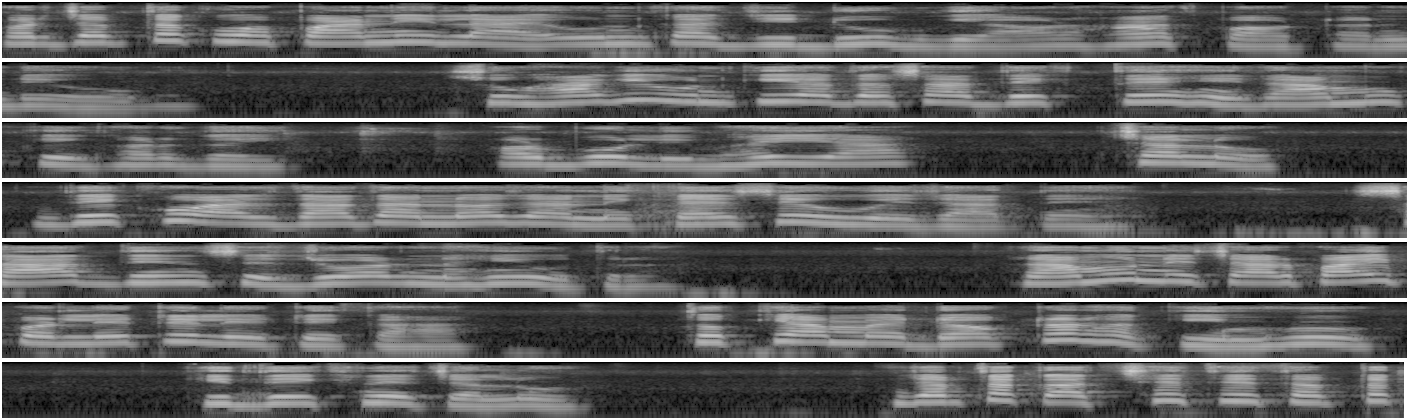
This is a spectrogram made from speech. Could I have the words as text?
पर जब तक वह पानी लाए, उनका जी डूब गया और हाथ पाँव ठंडे हो गए। सुभागी उनकी यह दशा देखते ही रामू के घर गई और बोली, भैया, चलो देखो आज दादा न जाने कैसे हुए जाते हैं। सात दिन से ज्वर नहीं उतरा। रामू ने चारपाई पर लेटे लेटे कहा तो क्या मैं डॉक्टर हकीम हूँ कि देखने चलूँ? जब तक अच्छे थे तब तक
